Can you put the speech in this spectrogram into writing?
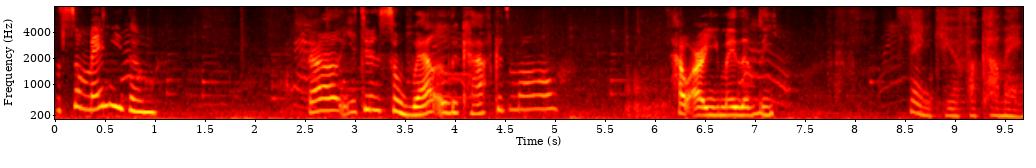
There's so many of them. Girl, you're doing so well to look after them all. How are you, my lovely? Thank you for coming.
